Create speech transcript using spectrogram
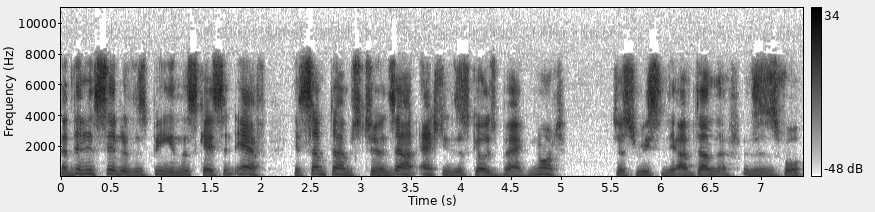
And then instead of this being, in this case, an F, it sometimes turns out actually this goes back not just recently. I've done this, this is for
